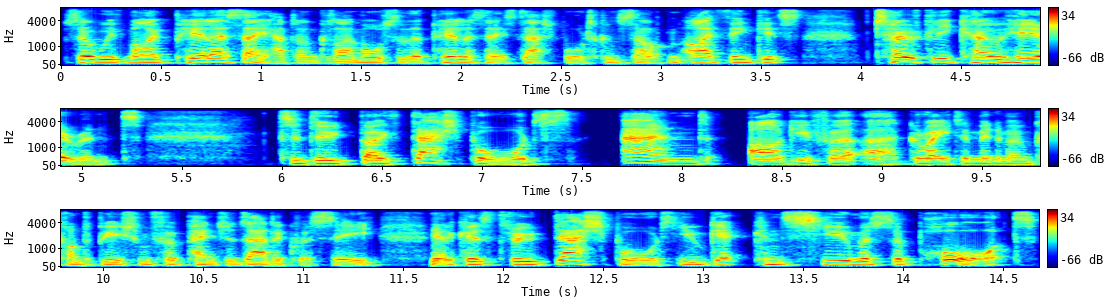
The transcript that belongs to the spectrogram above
so with my PLSA hat on, because I'm also the PLSA's dashboard consultant, I think it's totally coherent to do both dashboards and argue for a greater minimum contribution for pensions adequacy Yep. because through dashboards you get consumer support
